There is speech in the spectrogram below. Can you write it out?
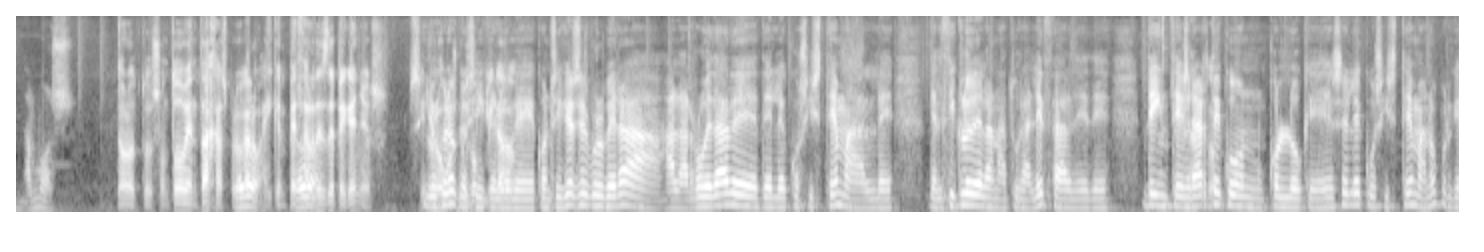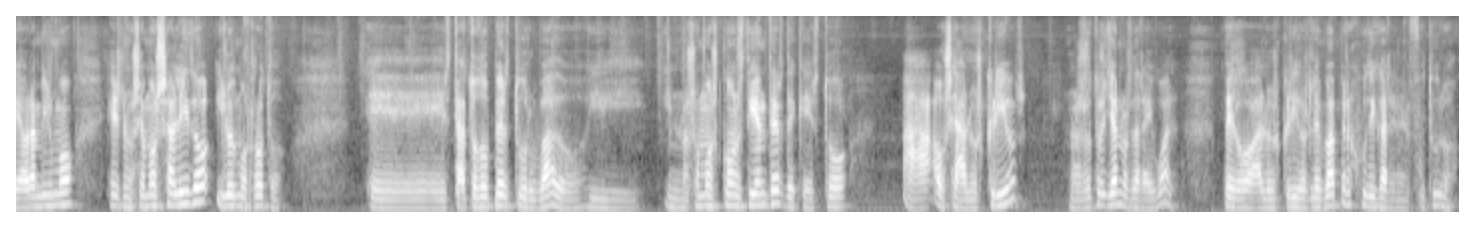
Vamos, no, son todo ventajas, pero claro, hay que empezar desde pequeños. Yo creo que sí, que lo que consigues es volver a, la rueda del ecosistema, del ciclo de la naturaleza, de, integrarte con, lo que es el ecosistema, ¿no? Porque ahora mismo es, nos hemos salido y lo hemos roto. Eh, está todo perturbado y, no somos conscientes de que esto, o sea, a los críos, nosotros ya nos dará igual, pero a los críos les va a perjudicar en el futuro.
